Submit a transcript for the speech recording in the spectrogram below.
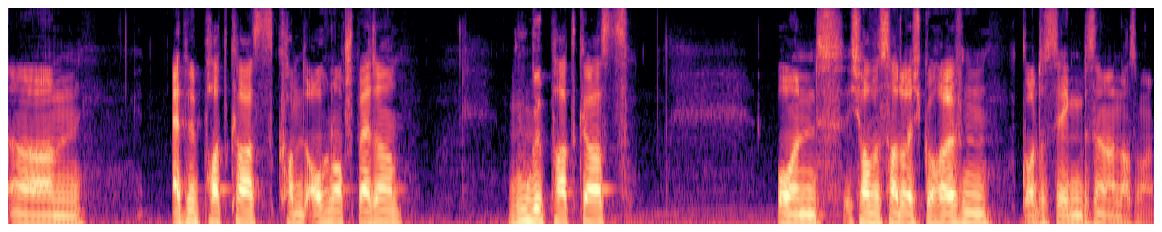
ähm, Apple Podcasts kommt auch noch später, Google Podcasts. Und ich hoffe, es hat euch geholfen. Gottes Segen, bis ein anderes Mal.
